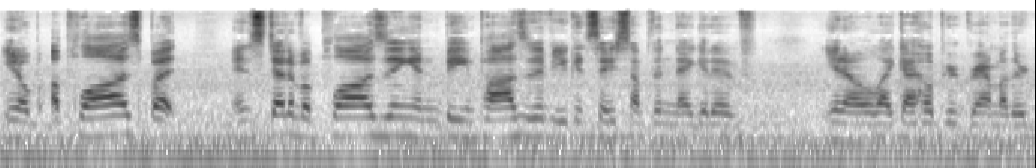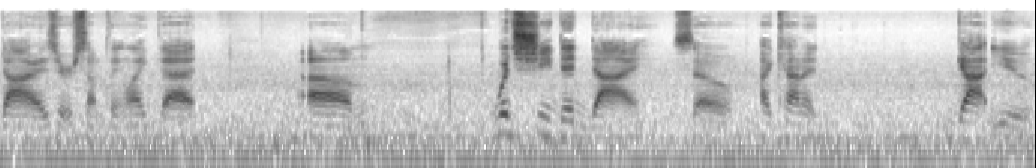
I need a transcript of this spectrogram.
You know, applause, but instead of applauding and being positive, you could say something negative. You know, like I hope your grandmother dies or something like that. Um, which she did die, so I kind of got you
